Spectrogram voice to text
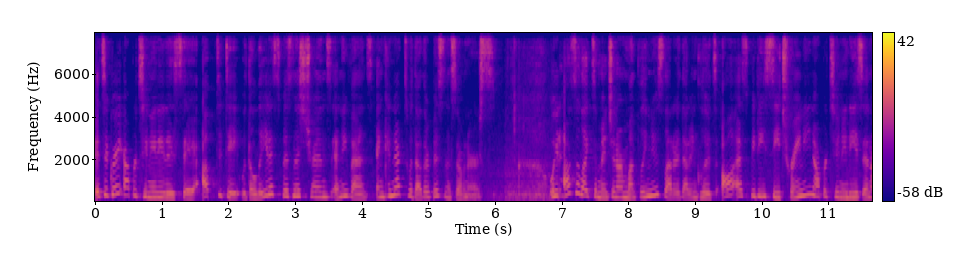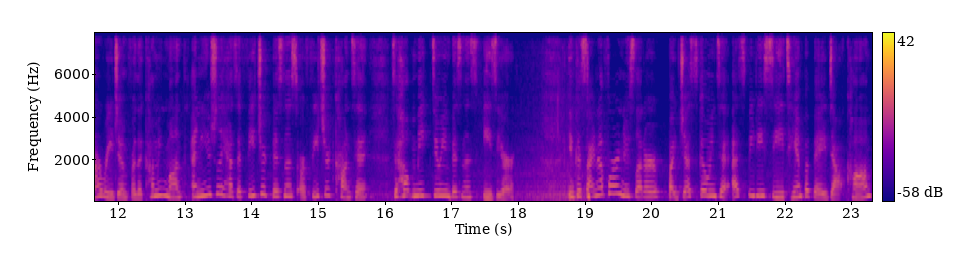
It's a great opportunity to stay up to date with the latest business trends and events and connect with other business owners. We'd also like to mention our monthly newsletter that includes all SBDC training opportunities in our region for the coming month and usually has a featured business or featured content to help make doing business easier. You can sign up for our newsletter by just going to sbdctampabay.com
